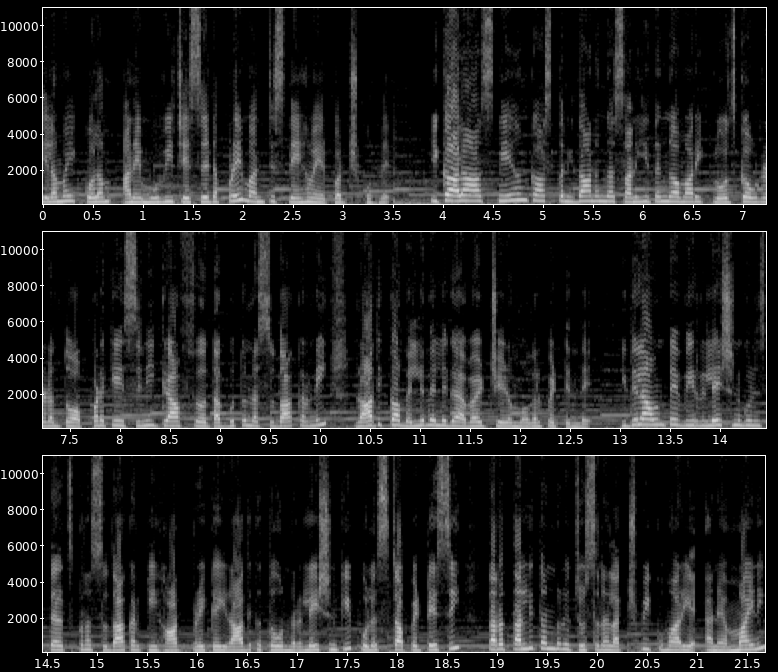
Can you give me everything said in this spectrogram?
ఇలమై కులం అనే మూవీ చేసేటప్పుడే మంచి స్నేహం ఏర్పరచుకుంది. ఇక అలా ఆ స్నేహం కాస్త నిదానంగా సన్నిహితంగా మారి క్లోజ్గా ఉండడంతో అప్పటికే సినీ గ్రాఫ్ తగ్గుతున్న సుధాకర్ని రాధిక మెల్లిమెల్లిగా అవాయిడ్ చేయడం మొదలుపెట్టింది. ఇదిలా ఉంటే వీరి రిలేషన్ గురించి తెలుసుకున్న సుధాకర్కి హార్ట్ బ్రేక్ అయి రాధికతో ఉన్న రిలేషన్కి స్టాప్ పెట్టేసి తన తల్లిదండ్రులు చూసిన లక్ష్మీ కుమారి అనే అమ్మాయిని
